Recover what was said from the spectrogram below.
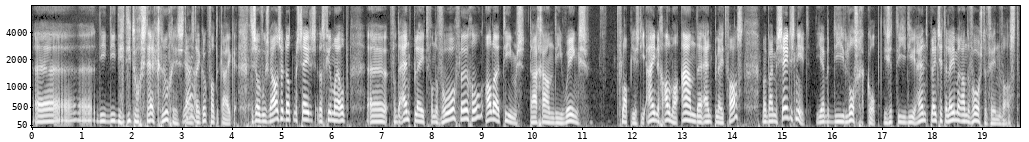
uh, die, die, die, die toch sterk genoeg is. Daar is denk ik ook van te kijken. Het is overigens wel zo dat Mercedes, dat viel mij op, uh, van de endplate van de voorvleugel, alle teams, daar gaan die wings flapjes, die eindigen allemaal aan de endplate vast. Maar bij Mercedes niet. Die hebben die losgekopt. Die, zit, die, die endplate zit alleen maar aan de voorste vin vast.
